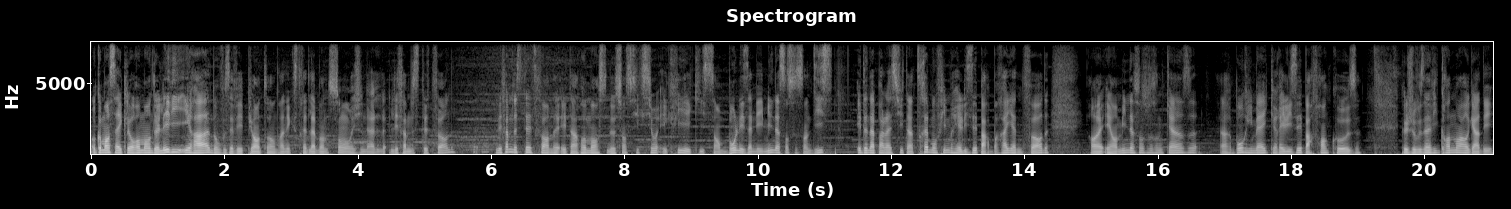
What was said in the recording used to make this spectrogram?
On commence avec le roman de Levi Ira, dont vous avez pu entendre un extrait de la bande-son originale Les femmes de Stedford. Les femmes de Stedford est un roman de science-fiction écrit et qui sent bon les années 1970 et donna par la suite un très bon film réalisé par Brian Ford et en 1975 un bon remake réalisé par Frank Oz que je vous invite grandement à regarder.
